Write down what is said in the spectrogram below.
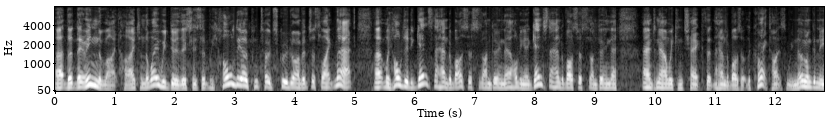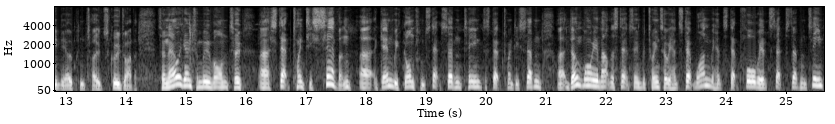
uh, that they're in the right height. And the way we do this is that we hold the open-toed screwdriver just like that. Uh, we hold it against the handlebars just as I'm doing there holding it against the handlebars just as I'm doing there. And now we can check that the handlebars are at the correct height so we no longer need the open-toed screwdriver. So now we're going to move on to uh, step 27 uh, again we've gone from step 17 to step 27 uh, don't worry about the steps in between. So we had step 1 we had step 4 we had step 17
